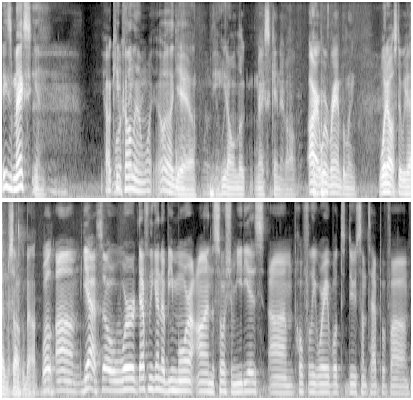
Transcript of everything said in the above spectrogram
He's Mexican. Y'all keep Mostly calling him white. Well, yeah. Mostly He don't look Mexican at all. All right, we're rambling. What else do we have to talk about? Well, um, yeah, so we're definitely gonna be more on the social medias. Um, hopefully, we're able to do some type of um,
